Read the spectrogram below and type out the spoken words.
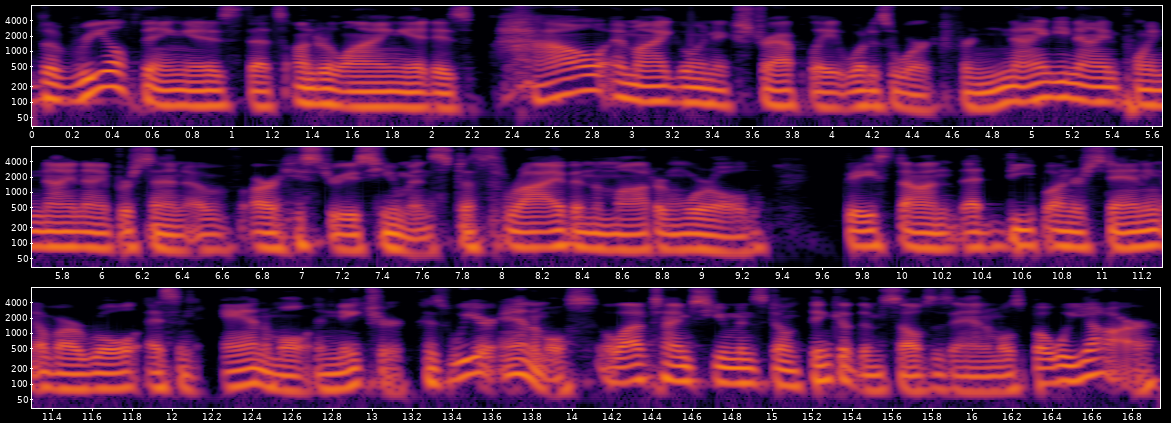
the real thing is that's underlying it is how am I going to extrapolate what has worked for 99.99% of our history as humans to thrive in the modern world based on that deep understanding of our role as an animal in nature because we are animals. A lot of times humans don't think of themselves as animals, but we are.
